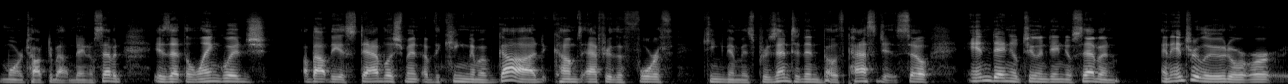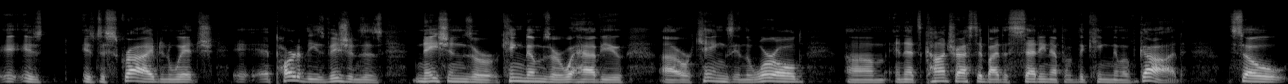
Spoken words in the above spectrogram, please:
more talked about in Daniel 7, is that the language about the establishment of the kingdom of God comes after the fourth kingdom is presented in both passages. So in Daniel 2 and Daniel 7, an interlude or, or is is described in which a part of these visions is nations or kingdoms or what have you, uh, or kings in the world, um, and that's contrasted by the setting up of the kingdom of God. So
